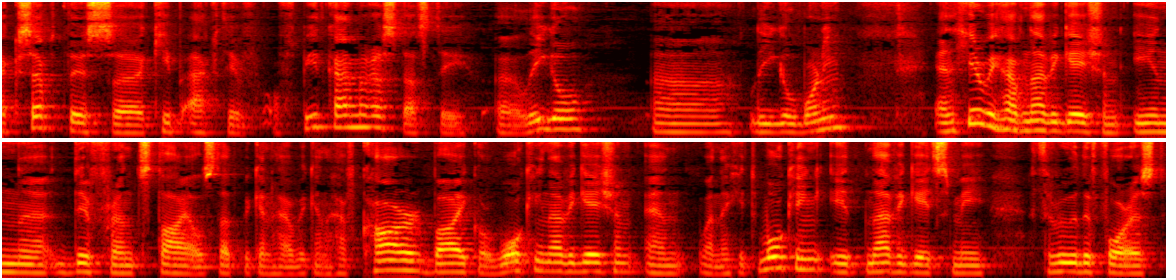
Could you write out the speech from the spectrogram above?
accept this uh, keep active of speed cameras, that's the uh, legal, uh, legal warning. And here we have navigation in uh, different styles that we can have. We can have car, bike or walking navigation and when I hit walking it navigates me through the forest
